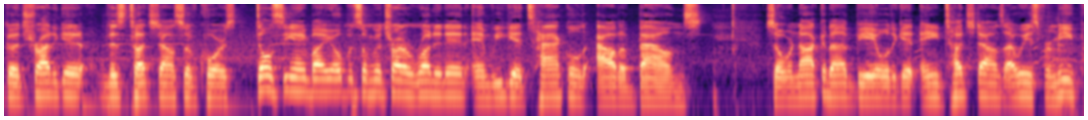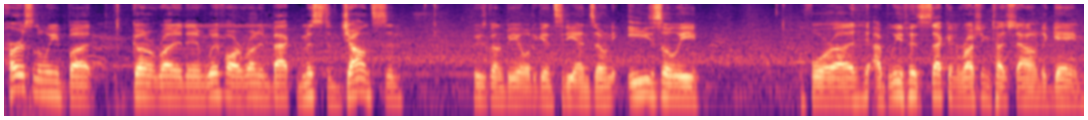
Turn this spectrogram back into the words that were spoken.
Gonna try to get this touchdown, so of course, don't see anybody open, so I'm gonna try to run it in, and we get tackled out of bounds. So we're not gonna be able to get any touchdowns, at least for me personally, but gonna run it in with our running back, Mr. Johnson, who's gonna be able to get into the end zone easily for, uh, I believe, his second rushing touchdown of the game.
